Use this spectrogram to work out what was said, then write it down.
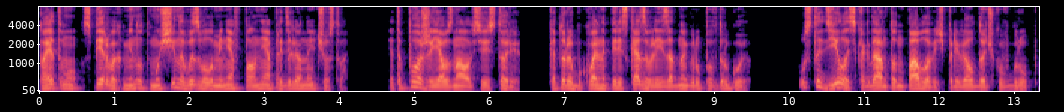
поэтому с первых минут мужчина вызвал у меня вполне определенные чувства. Это позже я узнала всю историю, которую буквально пересказывали из одной группы в другую. Устыдилась, когда Антон Павлович привел дочку в группу.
